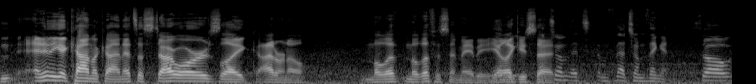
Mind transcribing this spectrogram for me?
anything at Comic Con. That's a Star Wars like I don't know, Malef- Maleficent maybe. Yeah, like you said. That's what, that's, that's what I'm thinking. so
